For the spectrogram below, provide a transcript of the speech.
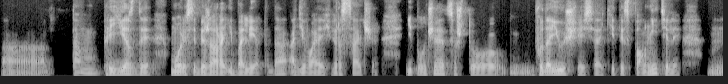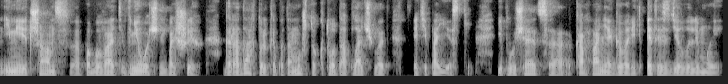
а, там приезды Мориса Бежара и Балета, да, одевая их Версаче. И получается, что выдающиеся какие-то исполнители имеют шанс э, побывать в не очень больших городах только потому, что кто-то оплачивает эти поездки. И получается, компания говорит, это сделали мы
